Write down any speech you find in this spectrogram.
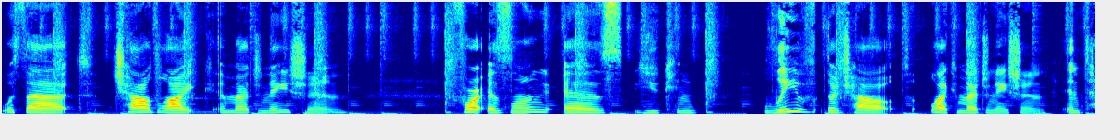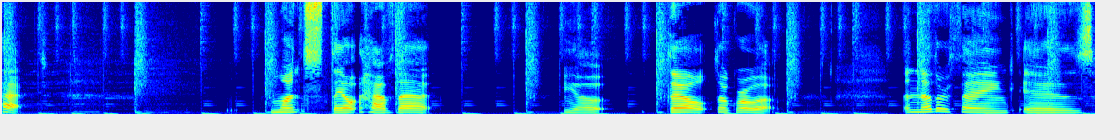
with that childlike imagination for as long as you can leave their childlike imagination intact once they don't have that, you know, they'll they'll grow up. Another thing is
